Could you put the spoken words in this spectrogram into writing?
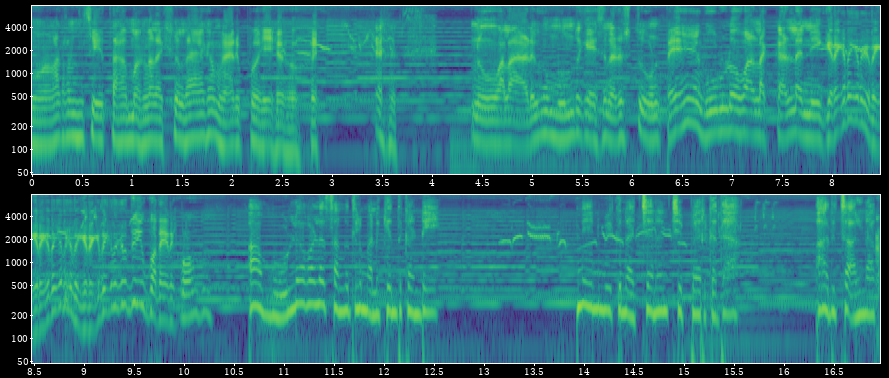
మోడర్న్ సీత మహాలక్ష్మిలాగా మారిపోయావు. నువ్వు అలా అడుగు ముందుకేసి నడుస్తూ ఉంటే ఊళ్ళో వాళ్ళ కళ్ళన్నీ గిరగిరగిరగిరగిరగిరగిరగిరగిరగిరగిరగిర నేను మీకు నచ్చానని చెప్పారు కదా. అది చాలు నాకు.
